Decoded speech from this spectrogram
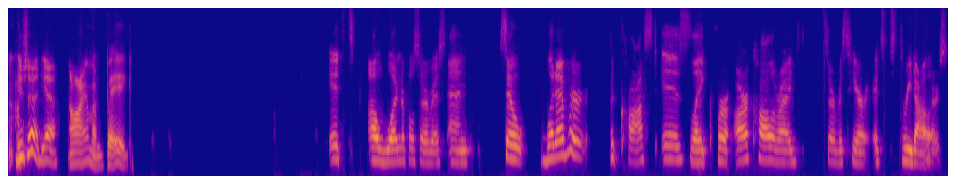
You should, yeah. I am in big. it's a wonderful service and so whatever the cost is like for our call ride service here it's three dollars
